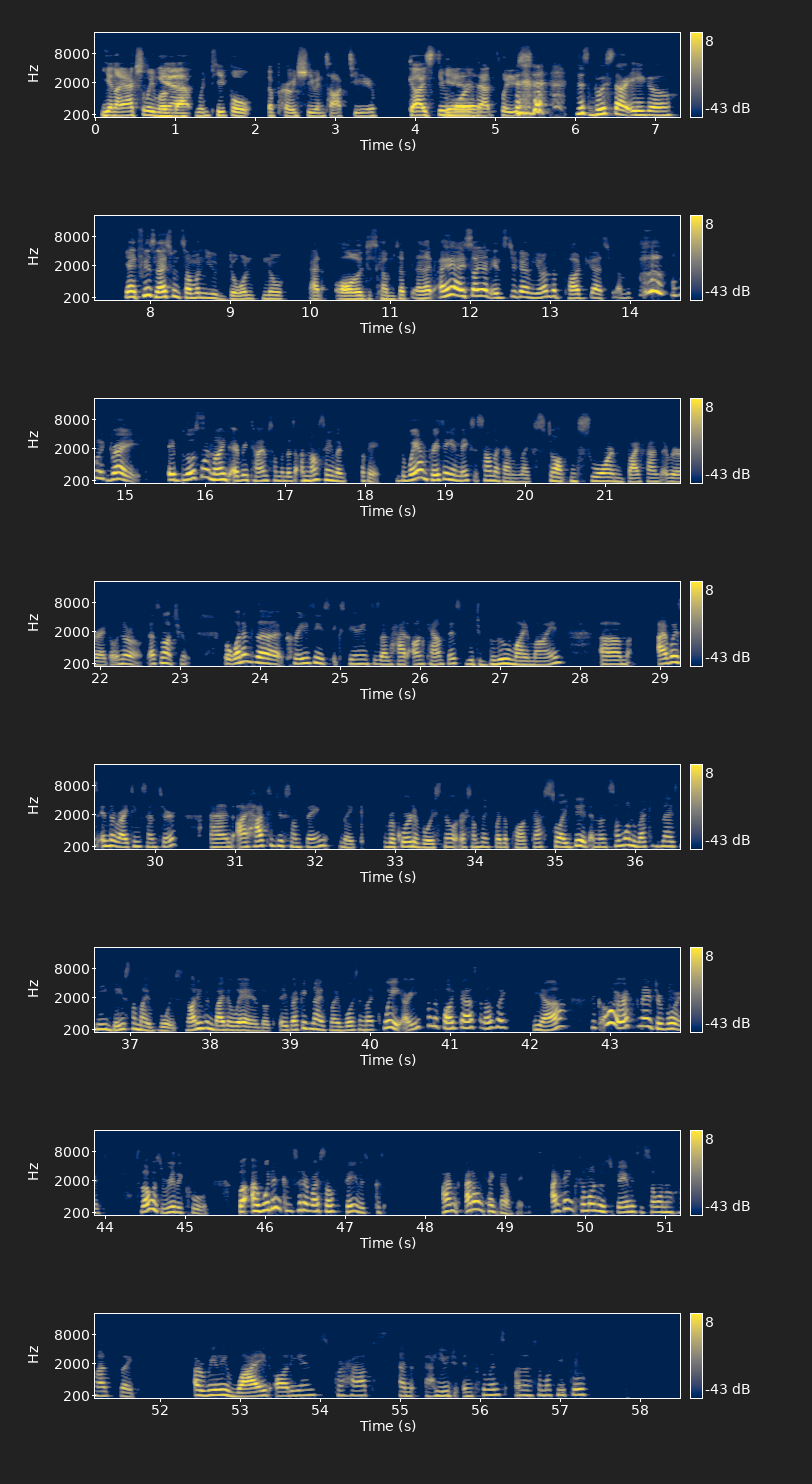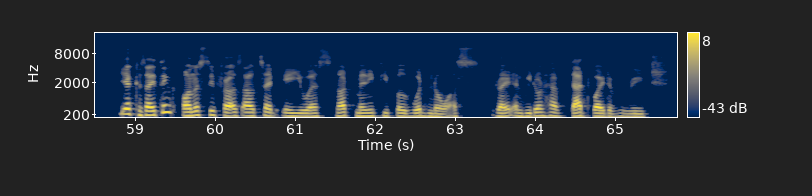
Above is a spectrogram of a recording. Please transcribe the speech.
Yeah, and I actually love Yeah. that when people approach you and talk to you. Guys, do more of that, please. Just boost our ego. Yeah, it feels nice when someone you don't know at all it just comes up and like, hey, I saw you on Instagram. You're on the podcast. I'm like, oh my god. Right. It blows my mind every time someone does. I'm not saying like, okay, the way I'm phrasing it makes it sound like I'm like stopped and swarmed by fans everywhere I go. No, no, that's not true. But one of the craziest experiences I've had on campus, which blew my mind, um, I was in the writing center and I had to do something like record a voice note or something for the podcast. So I did. And then someone recognized me based on my voice, not even by the way I look. They recognized my voice. I'm like, wait, are you from the podcast? And I was like, yeah. Like, oh, I recognize your voice. So that was really cool. But I wouldn't consider myself famous because I'm I don't think I'm famous. I think someone who's famous is someone who has like a really wide audience, perhaps, and a huge influence on some of people. Yeah, because I think honestly, for us outside AUS, not many people would know us, right? And we don't have that wide of reach.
